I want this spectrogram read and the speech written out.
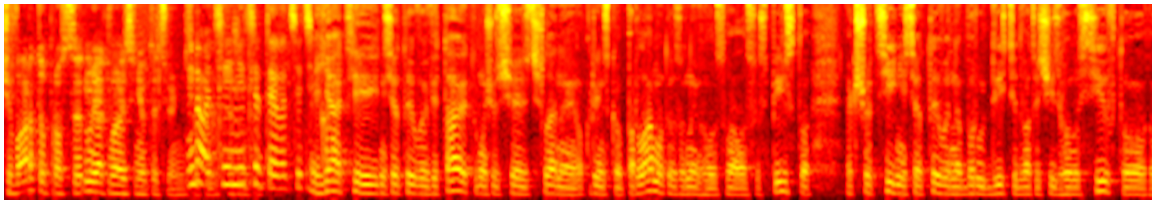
Чи варто просити, ну як ви оцінюєте цю ініціативу? Да, ці ініціативи це цікаво. Я ці ініціативи вітаю, тому що ще члени українського парламенту за них голосувало суспільство. Якщо ці ініціативи наберуть 226 голосів, то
